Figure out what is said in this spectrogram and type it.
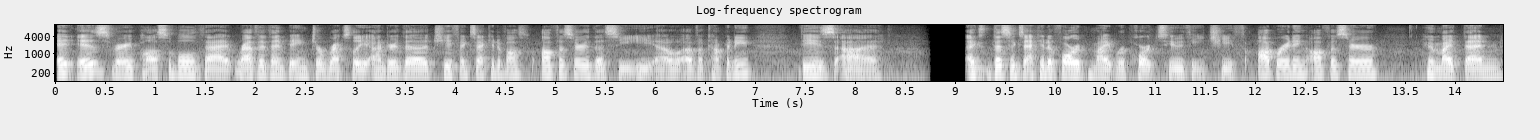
It is very possible that rather than being directly under the Chief Executive Officer, the CEO of a company, these uh, ex this executive board might report to the Chief Operating Officer, who might then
